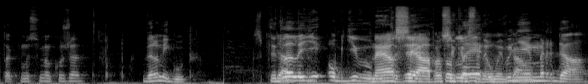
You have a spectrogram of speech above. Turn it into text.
tak musím jakože... Velmi good. Tyhle lidi obdivu, Ne, asi protože já prostě tohle je neumím, úplně kámo. mrda.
